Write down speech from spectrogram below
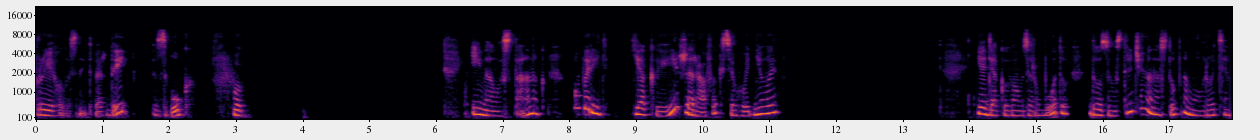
Приголосний твердий звук Ф. І наостанок оберіть, який жирафик сьогодні ви. Я дякую вам за роботу. До зустрічі на наступному уроці.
